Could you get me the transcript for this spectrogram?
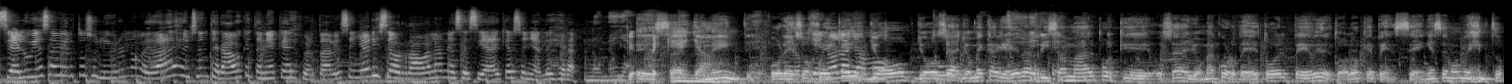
si él hubiese abierto su libro de novedades, él se enteraba que tenía que despertar al señor y se ahorraba la necesidad de que el señor le dijera, no me llames. Exactamente, por Pero eso ¿quién fue no que yo, yo, o sea, yo me cagué de la risa mal porque, o sea, yo me acordé de todo el peo y de todo lo que pensé en ese momento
